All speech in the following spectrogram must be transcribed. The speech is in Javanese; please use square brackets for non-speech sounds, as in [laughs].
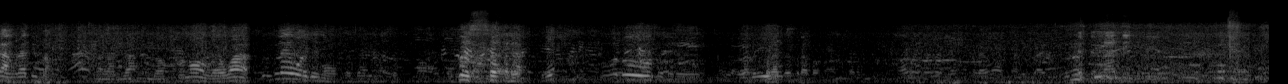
Talagang berarti bang. Talagang dong. Sono lewat. Lewat ini. Waduh. [laughs]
